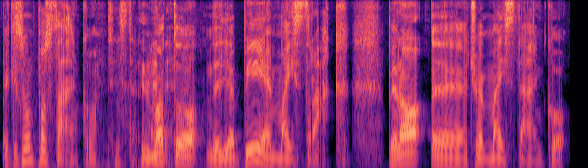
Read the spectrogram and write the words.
è che sono un po' stanco. Si sta- Il eh motto degli alpini è mai struck, però, eh, cioè mai stanco.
